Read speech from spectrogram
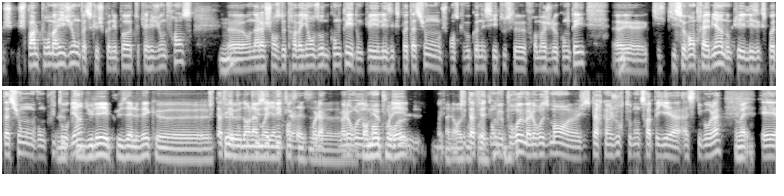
je, parle pour ma région parce que je connais pas toutes les régions de France. Mmh. Euh, on a la chance de travailler en zone comté, donc les, exploitations, je pense que vous connaissez tous le fromage Le Comté, euh, mmh. qui, se vend très bien. Donc les, exploitations vont plutôt bien. Le du lait est plus élevé que, dans la moyenne française. voilà. Euh, malheureusement mieux pour, eux. tout à fait, tant mieux pour eux. Malheureusement, j'espère qu'un jour tout le monde sera payé à, ce niveau-là. Ouais. Et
